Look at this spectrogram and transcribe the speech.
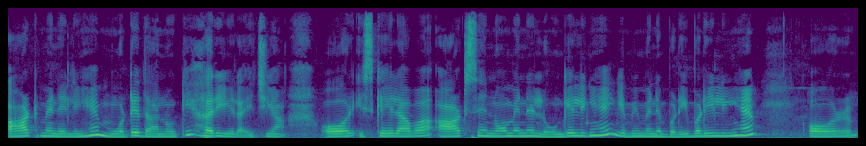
आठ, मैंने ली हैं मोटे दानों की हरी इलायचियाँ। और इसके अलावा आठ से नौ मैंने लौंगे लिए हैं, ये भी मैंने बड़ी बड़ी ली हैं। और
